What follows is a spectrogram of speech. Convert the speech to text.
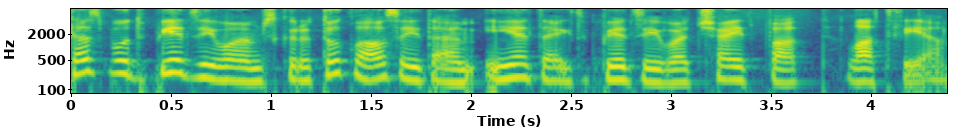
kas būtu piedzīvojums, kuru tu klausītājiem ieteiktu piedzīvot šeit, pat Latvijā?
